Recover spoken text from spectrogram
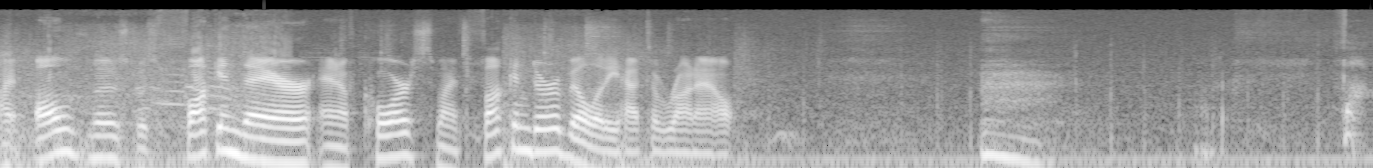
I almost was fucking there, and of course, my fucking durability had to run out. Fuck.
